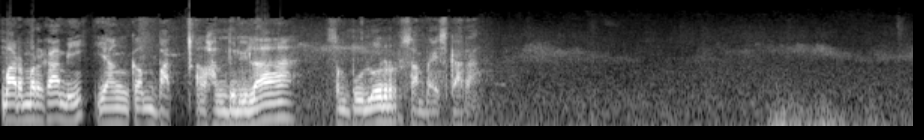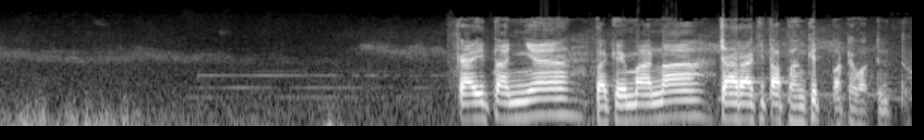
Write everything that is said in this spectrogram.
marmer kami yang keempat. Alhamdulillah sempulur sampai sekarang. kaitannya bagaimana cara kita bangkit pada waktu itu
